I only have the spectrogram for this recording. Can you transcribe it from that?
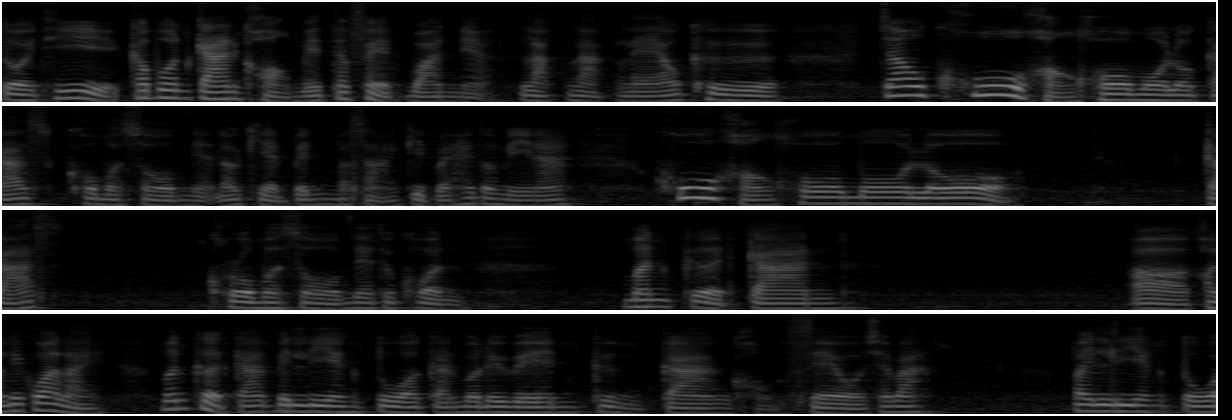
โดยที่กระบวนการของเมตาเฟส1เนี่ยหลักๆแล้วคือ เจ้าคู่ของโฮโมโลกัสโครโมโซมเนี่ยเราเขียนเป็นภาษาอังกฤษไว้ให้ตรงนี้นะ คู่ของโฮโมโลกัสโครโมโซมเนี่ยทุกคนมันเกิดการเออเขาเรียกว่าอะไร มันเกิดการไปเรียงตัวกันบริเวณกึ่งกลางของเซลล์ใช่ปะไปเรียงตัว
